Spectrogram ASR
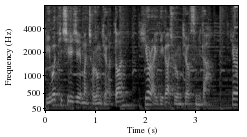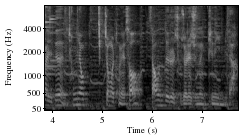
리버티 시리즈에만 적용되었던 히어라이디가 적용되었습니다. 히어라이디는 청력 측정을 통해서 사운드를 조절해주는 기능입니다.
